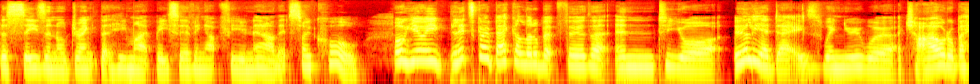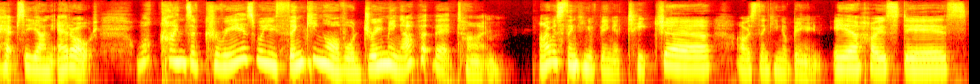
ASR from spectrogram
the seasonal drink that he might be serving up for you now. That's so cool. Well, Yui, let's go back a little bit further into your earlier days when you were a child or perhaps a young adult. What kinds of careers were you thinking of or dreaming up at that time? I was thinking of being a teacher. I was thinking of being an air hostess.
